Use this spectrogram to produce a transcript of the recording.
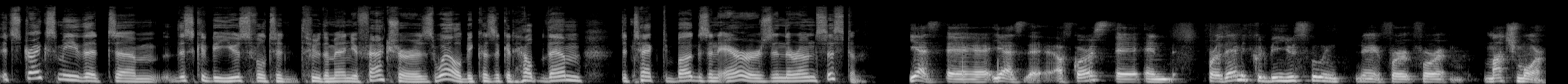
it strikes me that um, this could be useful to to the manufacturer as well because it could help them detect bugs and errors in their own system. Yes, uh, yes, uh, of course, uh, and for them it could be useful in, uh, for for much more.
